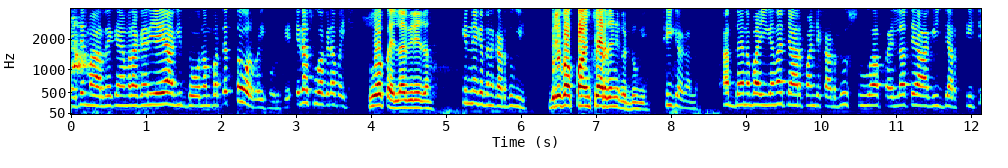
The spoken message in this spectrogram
ਇਹਦੇ ਮਾਰਦੇ ਕੈਮਰਾ ਕਰੀ ਇਹ ਆ ਗਈ 2 ਨੰਬਰ ਤੇ ਧੋਰ ਬਾਈ ਖੋਲ ਕੇ। ਇਹਦਾ ਸੂਆ ਕਿਹੜਾ ਬਾਈ? ਸੂਆ ਪਹਿਲਾ ਵੀਰੇ ਦਾ। ਕਿੰਨੇ ਕੁ ਦਿਨ ਕੱਢ ਦੂਗੀ? ਵੀਰੇ ਬਾ ਪੰਜ ਚਾਰ ਦਿਨ ਕੱਢੂਗੀ। ਠੀਕ ਆ ਗੱਲ। ਆ ਦਿਨ ਬਾਈ ਕਹਿੰਦਾ 4-5 ਕੱਢ ਦੂ ਸੂਆ ਪਹਿਲਾਂ ਤੇ ਆ ਗਈ ਜਰਸੀ ਚ,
